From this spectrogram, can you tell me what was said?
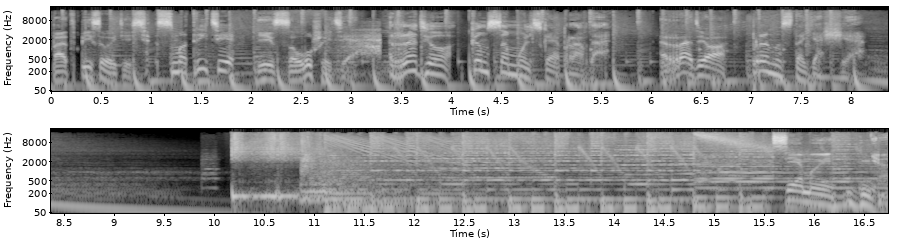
Подписывайтесь, смотрите и слушайте. Радио «Комсомольская правда». Радио про настоящее. Темы дня.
